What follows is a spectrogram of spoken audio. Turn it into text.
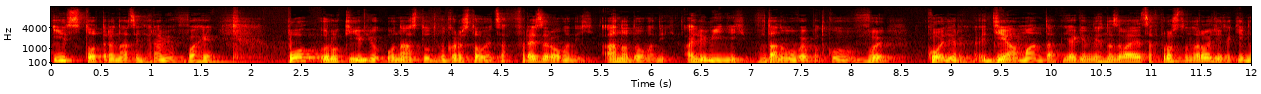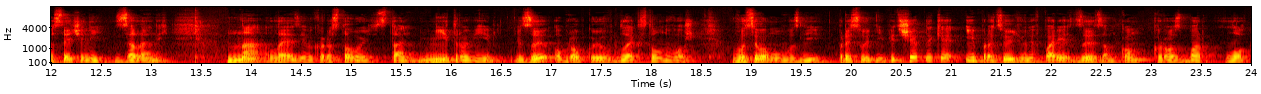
і 113 грамів ваги. По руків'ю у нас тут використовується фрезерований анодований алюміній, в даному випадку в колір діаманта, як він в них називається, в просто народі такий насичений зелений. На лезі використовують сталь нітрові з обробкою в Blackstone Wash. В осьовому вузлі присутні підшипники і працюють вони в парі з замком Crossbar Lock.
